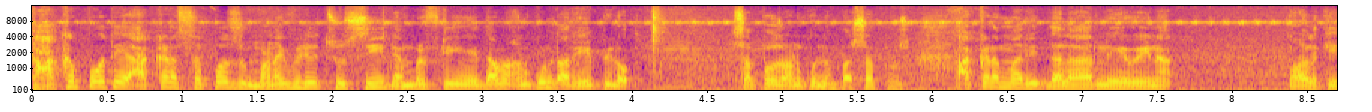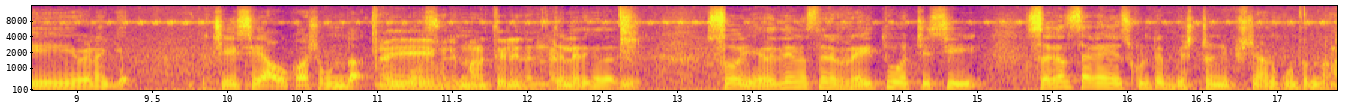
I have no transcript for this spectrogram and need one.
కాకపోతే అక్కడ సపోజ్ మన వీడియో చూసి నెంబర్ ఫిఫ్టీన్ వేద్దాం అనుకుంటారు ఏపీలో. సపోజ్ అనుకుందాం పర్ సపోజ్ అక్కడ మరి దళారులు ఏవైనా వాళ్ళకి ఏమైనా చేసే అవకాశం ఉందా? మనకు తెలియదండి తెలియదు కదా అది. సో ఏదైనా సరే రైతు వచ్చేసి సగం సగం వేసుకుంటే బెస్ట్ అని చెప్పి నేను అనుకుంటున్నాను.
